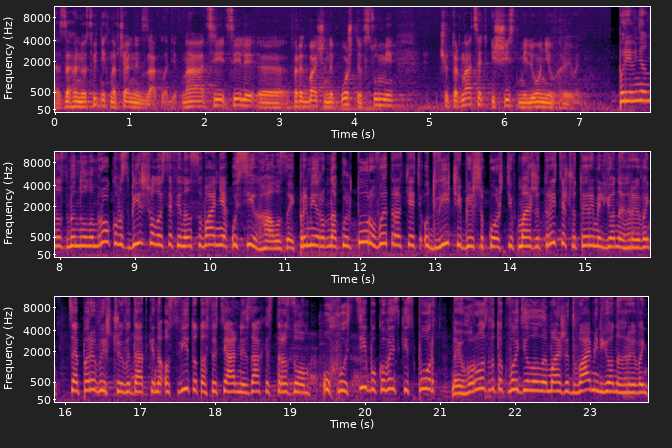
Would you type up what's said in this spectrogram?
е, загальноосвітніх навчальних закладів. На ці цілі передбачені кошти в сумі 14,6 мільйонів гривень. Порівняно з минулим роком збільшилося фінансування усіх галузей. Приміром, на культуру витратять удвічі більше коштів майже 34 мільйони гривень. Це перевищує видатки на освіту та соціальний захист разом. У хвості буковинський спорт на його розвиток виділили майже 2 мільйони гривень.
